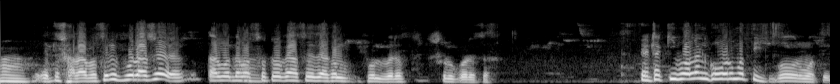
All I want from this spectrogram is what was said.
হ্যাঁ। এ তো সারা বছরই ফুল আসে তার মধ্যে আমার ছোট গাছ এখন ফুল বেরো শুরু করেছে। এটা কি বলেন গৌরমতি? গৌরমতি।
